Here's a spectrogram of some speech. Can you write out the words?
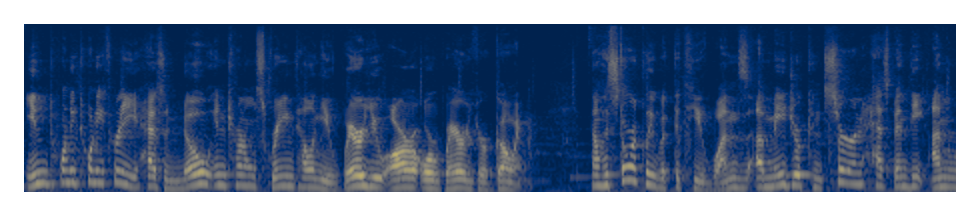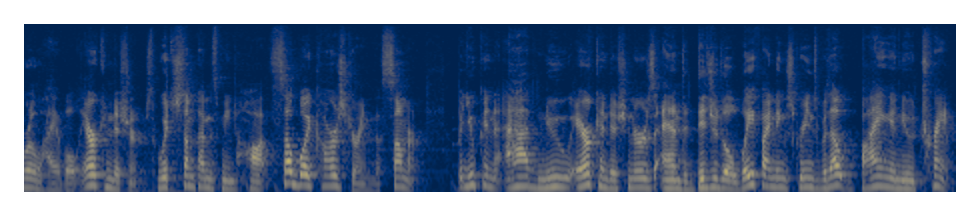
in 2023, has no internal screen telling you where you are or where you're going. Now historically with the T1s, a major concern has been the unreliable air conditioners, which sometimes mean hot subway cars during the summer. But you can add new air conditioners and digital wayfinding screens without buying a new train.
